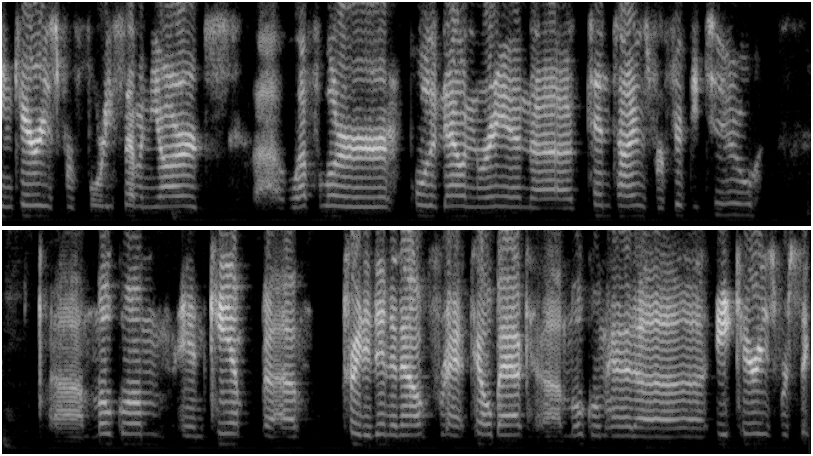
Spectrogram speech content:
14 carries for 47 yards. Uh, Leffler pulled it down and ran uh, 10 times for 52. Uh, Mokum and Camp uh, traded in and out for, at tailback. Uh, Mokum had uh, eight carries for 16,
